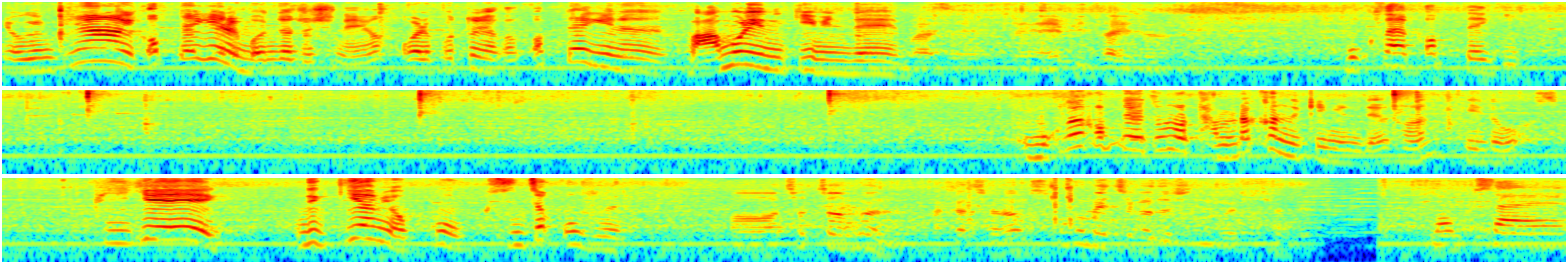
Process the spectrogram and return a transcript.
여긴 피아나게 껍데기를 먼저 주시네요. 원래 보통 약간 껍데기는 마무리 느낌인데 맞아요. 저희는 에피타이저로 드립니다. 목살 껍데기. 목살 껍데기 좀 더 담백한 느낌인데요, 저는 개인적으로. 비계 느끼함이 없고 진짜 고소해. 어, 첫 점은 아까처럼 소금에 찍어 드시는 걸 추천드립니다. 목살.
